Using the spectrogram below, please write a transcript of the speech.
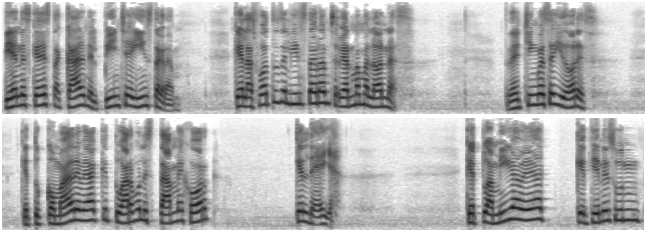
Tienes que destacar en el pinche Instagram. Que las fotos del Instagram se vean mamalonas. Tener chingo de seguidores. Que tu comadre vea que tu árbol está mejor que el de ella. Que tu amiga vea que tienes un,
